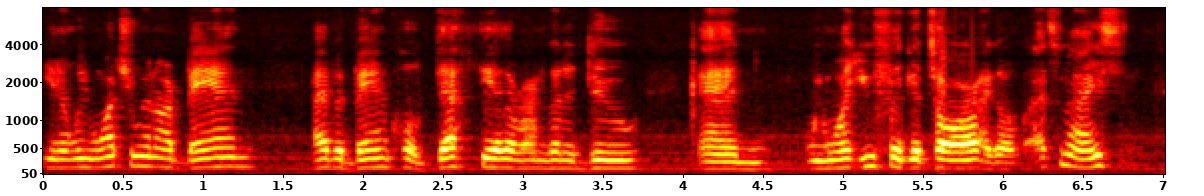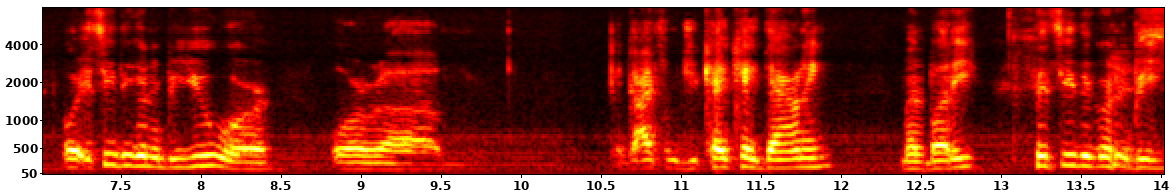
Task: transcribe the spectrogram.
you know, we want you in our band. I have a band called Death Dealer. I'm going to do, and we want you for guitar." I go, "That's nice." Or it's either going to be you or or um, a guy from KK Downing, my buddy. It's either going to be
